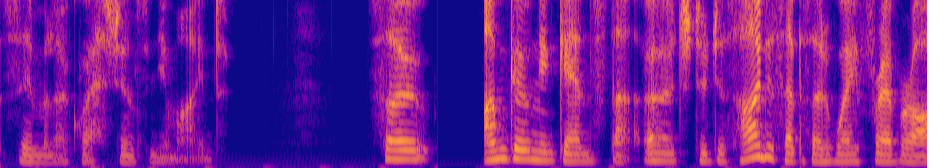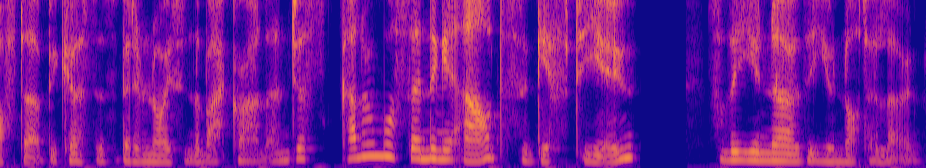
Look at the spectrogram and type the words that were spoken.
similar questions in your mind. So, I'm going against that urge to just hide this episode away forever after because there's a bit of noise in the background and just kind of more sending it out as a gift to you so that you know that you're not alone.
